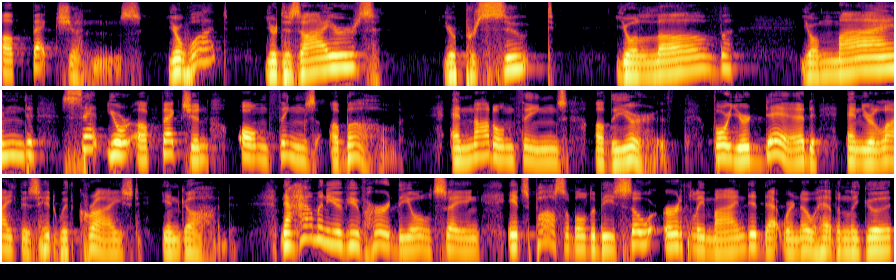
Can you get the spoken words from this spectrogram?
affections. Your what? Your desires, your pursuit, your love, your mind. Set your affection on things above and not on things of the earth for you're dead and your life is hid with Christ in God. Now, how many of you have heard the old saying, it's possible to be so earthly minded that we're no heavenly good?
